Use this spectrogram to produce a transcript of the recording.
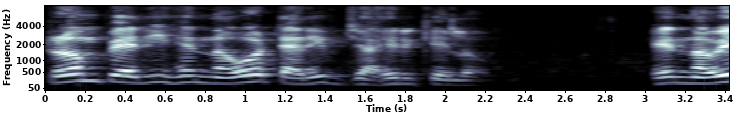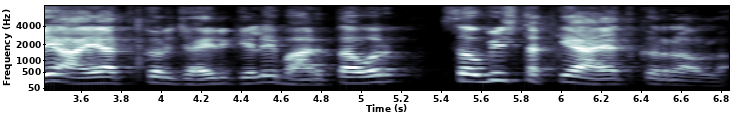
ट्रम्प यांनी हे नवं टॅरिफ जाहीर केलं. हे नवे आयात कर जाहीर केले. भारतावर सव्वीस टक्के आयात कर लावला.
